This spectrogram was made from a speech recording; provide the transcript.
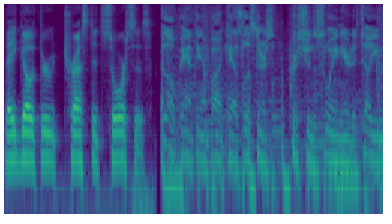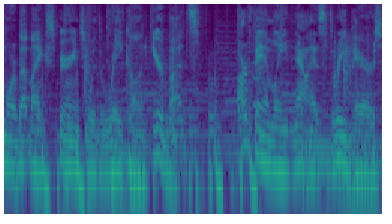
they go through trusted sources. Hello, Pantheon podcast listeners. Christian Swain here to tell you more about my experience with Raycon earbuds. Our family now has three pairs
